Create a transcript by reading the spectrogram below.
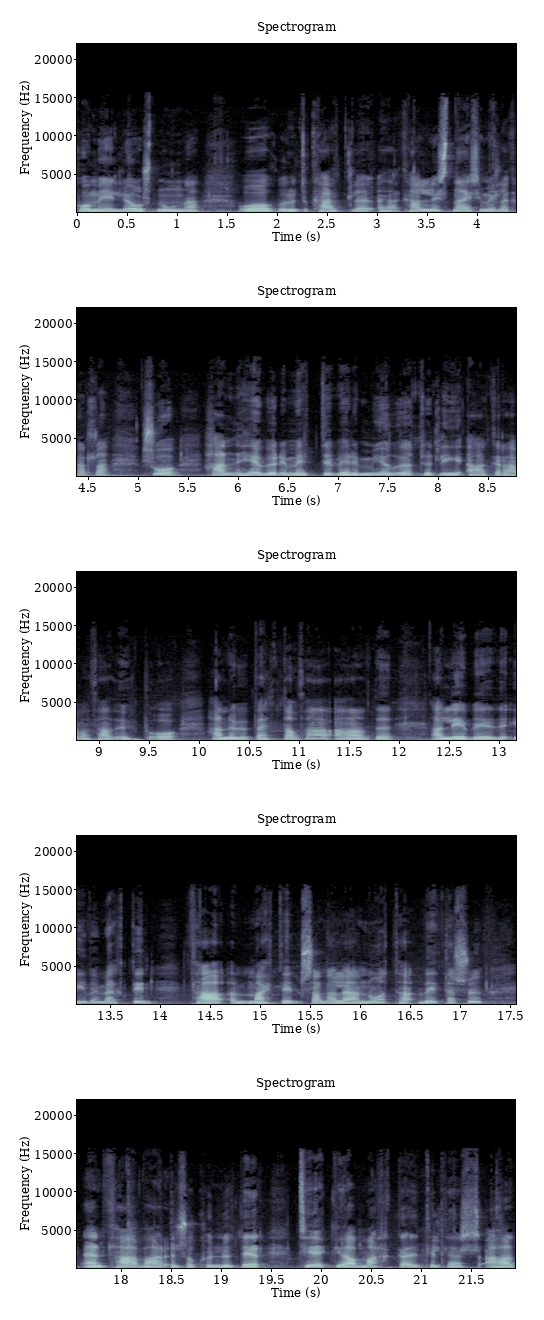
komið í ljós núna og Guðmundur Karl eða Kallisnæ sem ég vil að kalla svo hann hefur verið mjög ötull í að grafa það upp og hann hefur bent á það að, að lifið yfirmæktin það mætti sannlega nota við þessu en það var eins og kunnut er tekið á markaði til þess að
